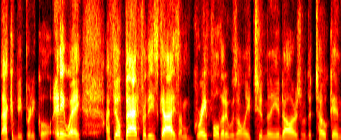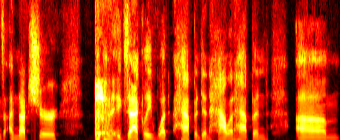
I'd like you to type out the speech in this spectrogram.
That could be pretty cool. Anyway, I feel bad for these guys. I'm grateful that it was only $2 million worth of tokens. I'm not sure exactly what happened and how it happened. Um,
